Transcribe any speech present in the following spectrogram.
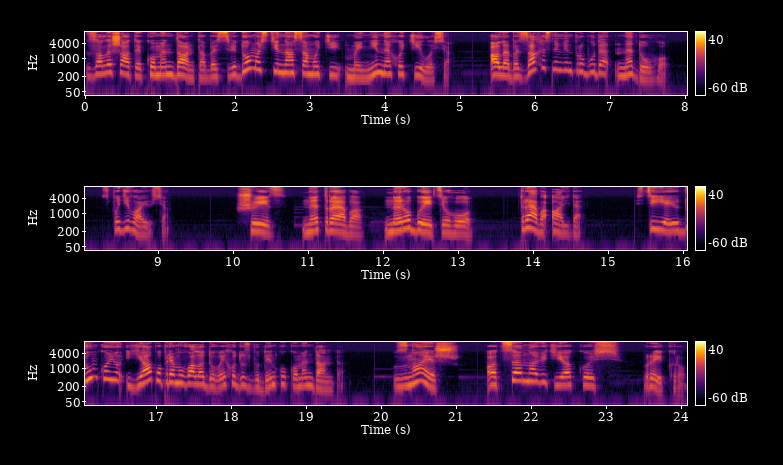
Залишати коменданта без свідомості на самоті мені не хотілося, але беззахисним він пробуде недовго. Сподіваюся. Шиз, не треба, не роби цього. Треба, Альде. З цією думкою я попрямувала до виходу з будинку коменданта. Знаєш, а це навіть якось прикро.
